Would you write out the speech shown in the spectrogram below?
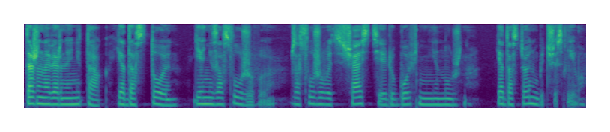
Даже, наверное, не так. «Я достоин», «Я не заслуживаю». Заслуживать счастье и любовь не нужно. «Я достоин быть счастливым».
